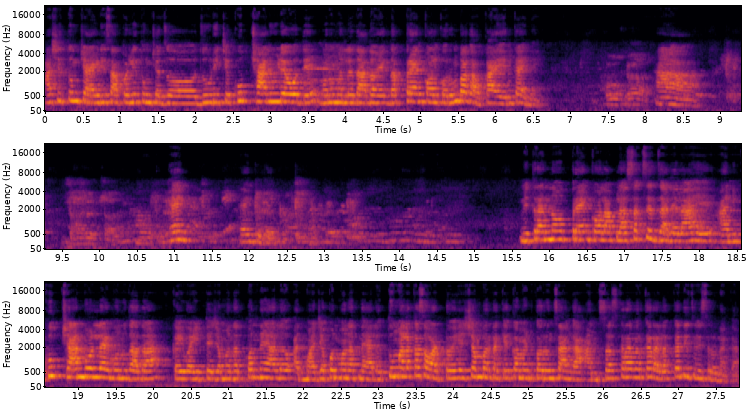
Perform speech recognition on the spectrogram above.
अशी तुमची आय डी सापडली तुमच्या जो जोडीचे खूप छान व्हिडिओ होते. म्हणून म्हणलं दादा एकदा प्रँक कॉल करून बघाव काय आहे आणि काय नाही. हो का? हां. चालेल चालेल. Thank thank you thank you मित्रांनो प्रँक कॉल आपला सक्सेस झालेला आहे आणि खूप छान बोललाय म्हणू दादा. काही वाईट त्याच्या मनात पण नाही आलं आणि माझ्या पण मनात नाही आलं. तुम्हाला कसं वाटतं हे शंभर टक्के कमेंट करून सांगा आणि सबस्क्राईबर करायला कधीच विसरू नका.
